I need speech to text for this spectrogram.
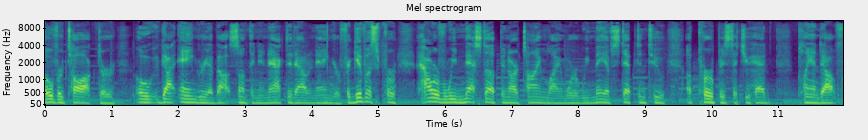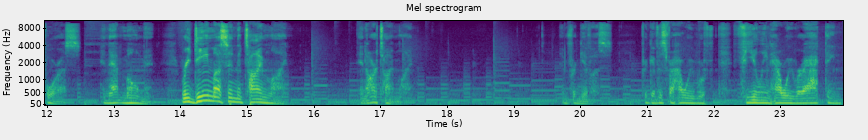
overtalked or oh, got angry about something and acted out in anger. Forgive us for however we messed up in our timeline where we may have stepped into a purpose that you had planned out for us in that moment. Redeem us in the timeline, in our timeline. And forgive us. Forgive us for how we were feeling, how we were acting,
